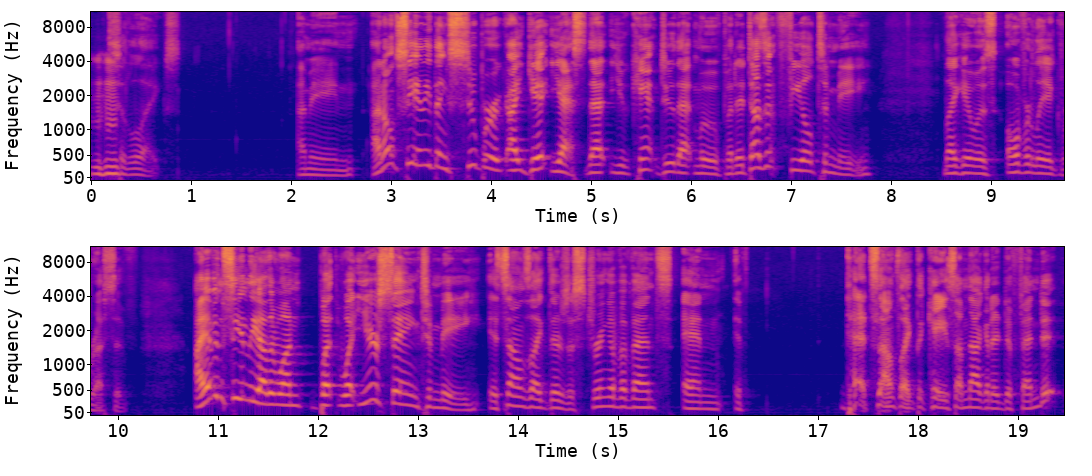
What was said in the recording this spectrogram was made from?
Mhm. to the legs. I mean, I don't see anything super. I get yes that you can't do that move, but it doesn't feel to me like it was overly aggressive. I haven't seen the other one, but what you're saying to me, it sounds like there's a string of events, and if that sounds like the case, I'm not going to defend it.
